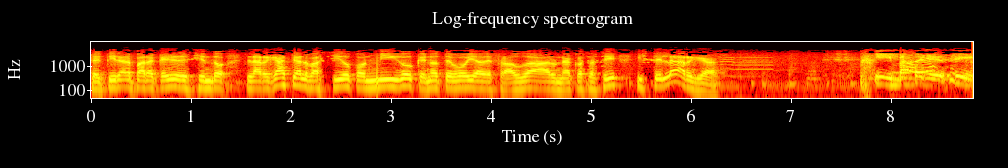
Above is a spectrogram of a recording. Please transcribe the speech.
se tira al paracaídas diciendo, largaste al vacío conmigo que no te voy a defraudar, una cosa así, y se larga. Y pasa que sí,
